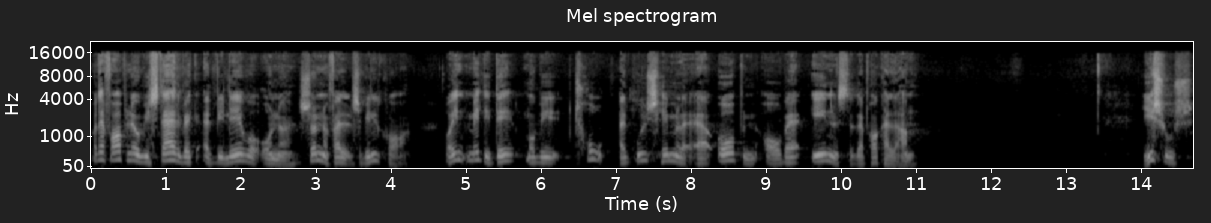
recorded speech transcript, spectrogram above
og derfor oplever vi stadigvæk, at vi lever under søndefaldets vilkår. Og ind midt i det må vi tro, at Guds himmel er åben over hver eneste, der påkalder ham. Jesus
